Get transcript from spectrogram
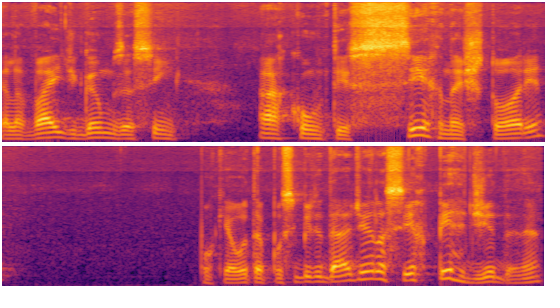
Ela vai, digamos assim, acontecer na história, porque a outra possibilidade é ela ser perdida, né?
